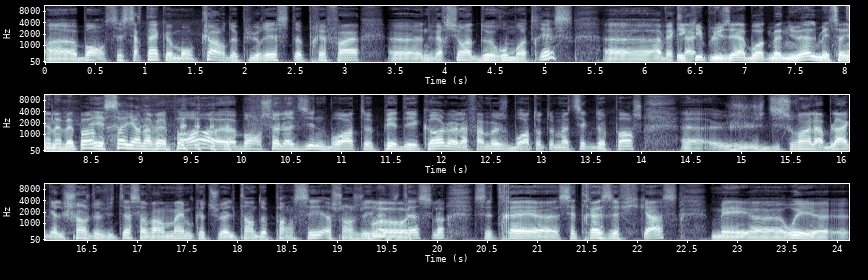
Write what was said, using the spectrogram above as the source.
Euh, bon, c'est certain que mon cœur de puriste préfère une version à deux roues motrices avec et qui plus est à boîte manuelle, mais ça il y en avait pas. Et ça il y en avait pas. bon, cela dit, une boîte PDK, la fameuse boîte automatique de Porsche. je dis souvent la blague, elle change de vitesse avant même que tu aies le temps de penser à changer la vitesse. Là. C'est très, euh, c'est très efficace. Mais euh, oui, euh,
